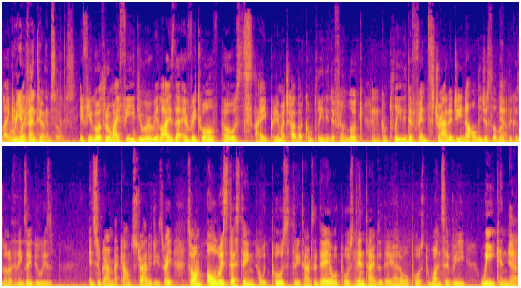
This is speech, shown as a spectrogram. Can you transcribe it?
they like and reinventing themselves. If you go through my feed, you will realize that every 12 posts, I pretty much have a completely different look, Mm. completely different strategy. Not only just the look, Yeah. because one of the things I do is Instagram account strategies, right? So I'm always testing. I would post three times a day. I will post Mhm. 10 times a day, and I will post once every week. And Yeah,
